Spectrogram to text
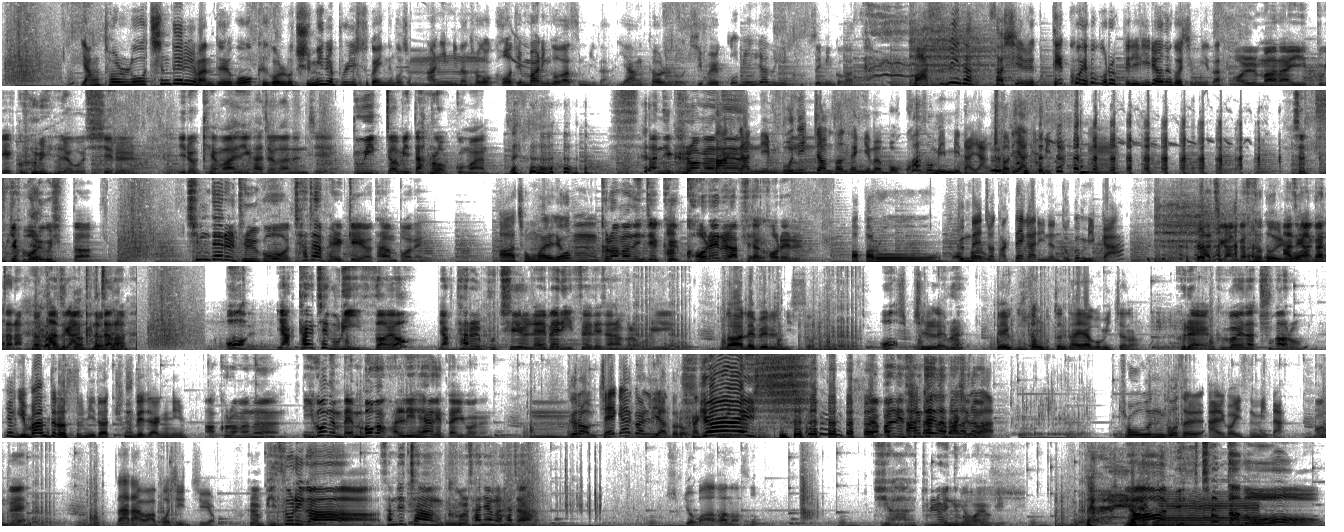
양털로 침대를 만들고 그걸로 주민을 불릴 수가 있는 거죠. 음. 아닙니다. 저거 거짓말인 것 같습니다. 양털로 집을 꾸미려는 게 컨셉인 것 같습니다. 맞습니다. 사실 데코용으로 빌리려는 것입니다. 얼마나 이쁘게 꾸미려고 실을 이렇게 많이 가져가는지 뚜익점이 따로 없구만. 아니 그러면은 박사님 문익점 선생님은 목화솜입니다. 양털이 아닙니다. 음. 진짜 죽여버리고 싶다. 침대를 들고 찾아뵐게요 다음번에. 아 정말요? 음 그러면 이제 그 거래를 합시다 네. 거래를. 빠빠로 근데 저 닭대가리는 누굽니까? 아직 안 갔어. 너 아직 와. 안 갔잖아. 아직 안 갔잖아. 어 약탈책 우리 있어요? 약탈을 붙일 레벨이 있어야 되잖아 그럼 우리. 나 레벨은 있어. 어 17레벨. 그래? 내구성 붙은 다이아검 있잖아. 그래 그거에다 추가로. 여기 만들었습니다, 충 대장님. 아 그러면은 이거는 멤버가 관리해야겠다 이거는. 음. 그럼 제가 관리하도록 하겠습니다. 이씨. 야 빨리 상자에다 아, 다시 잠깐, 넣어. 잠깐. 좋은 곳을 알고 있습니다. 뭔데? 따라와 보시지요. 그럼 빗소리가 삼지창 그걸 사냥을 하자. 심지어 막아놨어? 이야 뚫려 있는 거 봐 여기. 야 미쳤다 너.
